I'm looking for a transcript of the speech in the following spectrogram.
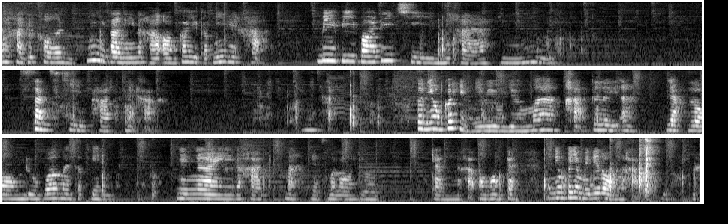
ดีค่ะทุกคนนี่ตอนนี้นะคะ ออมก็อยู่กับนี่เลยค่ะ BB Body Cream นะคะอืม Sunscreen Plus นะคะนี่ค่ะ ตัวนี้ออมก็เห็นรีวิวเยอะมากค่ะ ก็เลยอะอยากลองดูว่ามันจะเป็นยังไงนะคะ มาเดี๋ยวจะมาลองดูกันนะคะ พร้อมๆกัน อันนี้ออมก็ยังไม่ได้ลองนะคะมา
